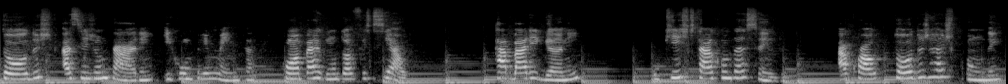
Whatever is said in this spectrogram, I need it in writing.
todos a se juntarem e cumprimenta com a pergunta oficial: Rabarigani, o que está acontecendo? A qual todos respondem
